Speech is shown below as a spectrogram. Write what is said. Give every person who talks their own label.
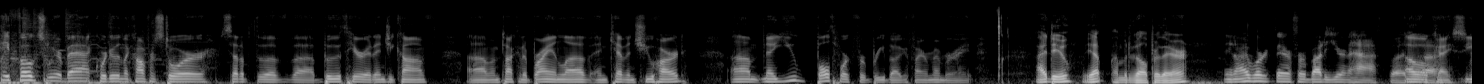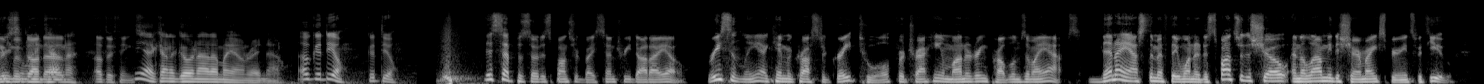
Speaker 1: Hey, folks, we are back. We're doing the conference tour, set up the uh, booth here at NGConf. Um, I'm talking to Brian Love and Kevin Schuchard. Um, now, you both work for Briebug, if I remember right.
Speaker 2: I do. Yep, I'm a developer there.
Speaker 3: And I worked there for about a year and a half. But
Speaker 1: Oh,
Speaker 3: uh,
Speaker 1: okay. so you moved on to
Speaker 3: kinda-
Speaker 1: other things.
Speaker 3: yeah, kind of going out on my own right now.
Speaker 1: Oh, good deal. Good deal. This episode is sponsored by Sentry.io. Recently, I came across a great tool for tracking and monitoring problems in my apps. Then I asked them if they wanted to sponsor the show and allow me to share my experience with you.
